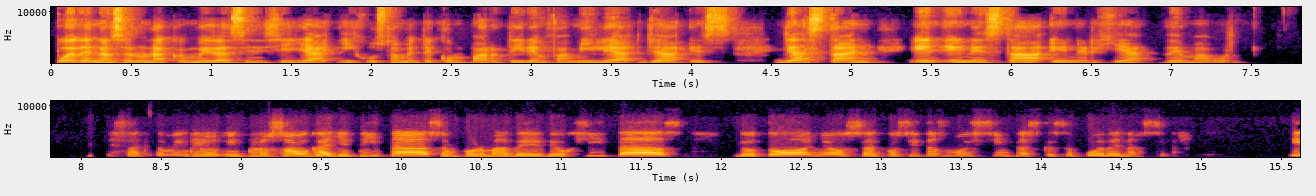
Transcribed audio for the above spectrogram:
pueden hacer una comida sencilla y justamente compartir en familia, ya es, ya están en, en esta energía de Mabón. Exactamente, incluso galletitas en forma de, de hojitas, de otoño, o sea, cositas muy simples que se pueden hacer. Y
